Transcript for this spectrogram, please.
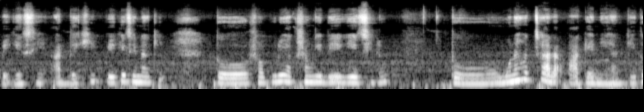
পেকেছে। আর দেখি, পেকেছে নাকি? তো সবগুলো একসঙ্গে দিয়ে গিয়েছিল। তো মনে হচ্ছে আর পাকেনি আর কি। তো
